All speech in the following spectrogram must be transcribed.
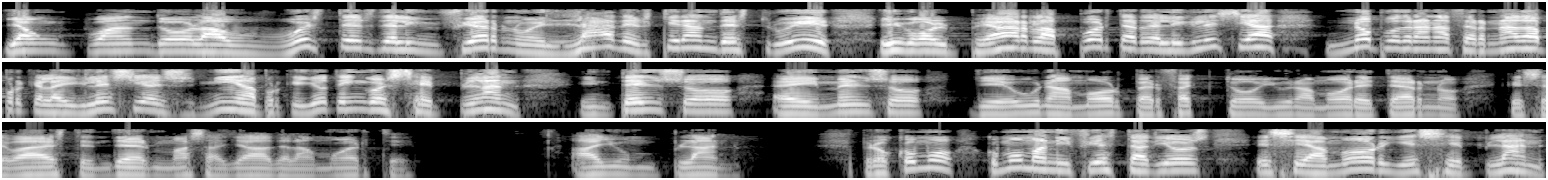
y aun cuando las huestes del infierno, el Hades, quieran destruir y golpear las puertas de la iglesia, no podrán hacer nada porque la iglesia es mía, porque yo tengo ese plan intenso e inmenso de un amor perfecto y un amor eterno que se va a extender más allá de la muerte. Hay un plan. Pero ¿cómo, ¿cómo, manifiesta Dios ese amor y ese plan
